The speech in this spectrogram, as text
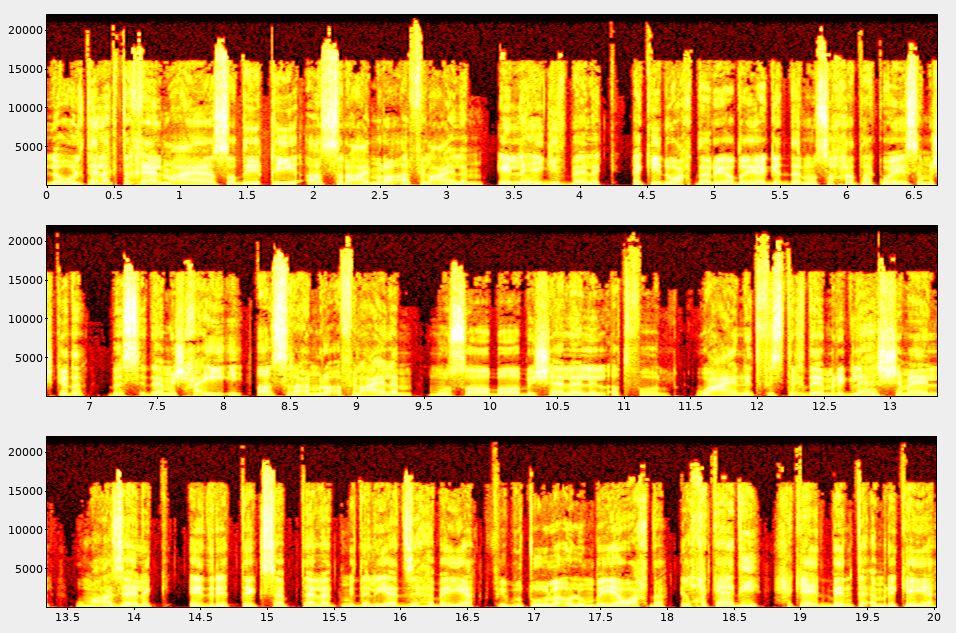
لو قلت لك تخيل معايا يا صديقي أسرع امرأة في العالم إيه اللي هيجي في بالك؟ أكيد واحدة رياضية جدا وصحتها كويسة مش كده؟ بس ده مش حقيقي أسرع امرأة في العالم مصابة بشلل الأطفال وعانت في استخدام رجلها الشمال ومع ذلك قدرت تكسب ثلاث ميداليات ذهبية في بطولة أولمبية واحدة. الحكاية دي حكاية بنت أمريكية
